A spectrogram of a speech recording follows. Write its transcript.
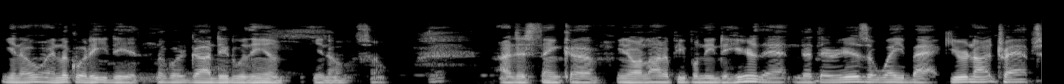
you know, and look what he did. Look what God did with him, you know. So I just think, uh, you know, a lot of people need to hear that, that there is a way back. You're not trapped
